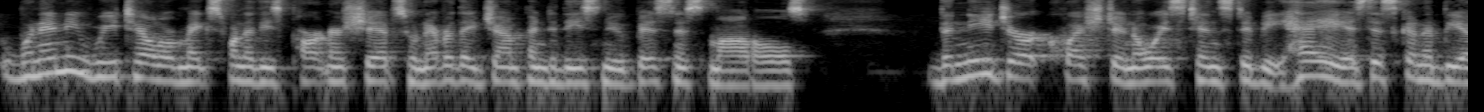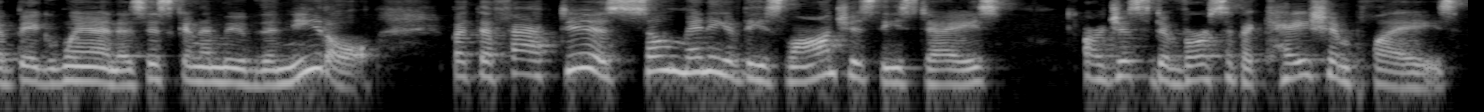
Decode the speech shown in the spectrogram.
when any retailer makes one of these partnerships, whenever they jump into these new business models, the knee jerk question always tends to be, hey, is this going to be a big win? Is this going to move the needle? But the fact is, so many of these launches these days are just diversification plays,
